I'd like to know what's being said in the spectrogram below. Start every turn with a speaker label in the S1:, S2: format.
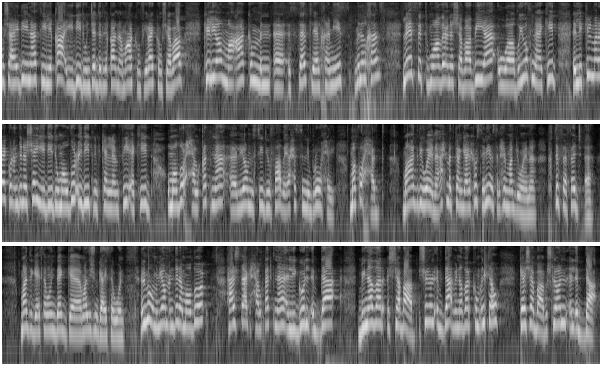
S1: مشاهدينا في لقاء جديد ونجدد لقائنا معكم في رأيكم شباب. كل يوم معاكم من آه، السبت للخميس من الخمس لست مواضيعنا الشبابية وضيوفنا أكيد اللي كل مرة يكون عندنا شيء جديد وموضوع جديد نتكلم فيه أكيد وموضوع حلقتنا آه، اليوم الاستديو فاضي. أحس إني بروحي ماكو أحد. ما أدري وينه. أحمد كان قاعد يحوس هني بس الحين ما أدري وينه. اختفى فجأة. ما أدري قاعد يسوون دقه ما أدري شنو قاعد يسوون. المهم اليوم عندنا موضوع هاشتاج حلقتنا اللي يقول إبداع بنظر الشباب. شنو الإبداع بنظركم أنتم كشباب؟ شلون الإبداع؟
